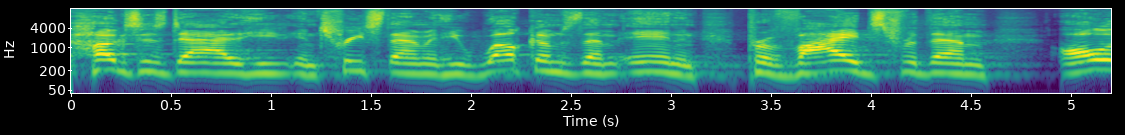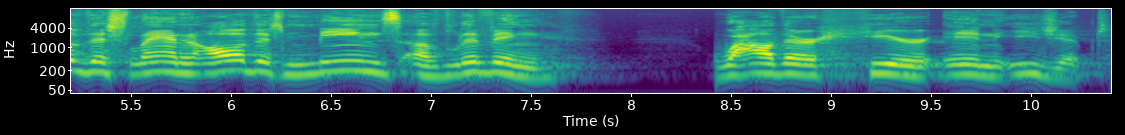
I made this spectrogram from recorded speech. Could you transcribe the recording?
hugs his dad and he entreats them and he welcomes them in and provides for them all of this land and all of this means of living while they're here in Egypt.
